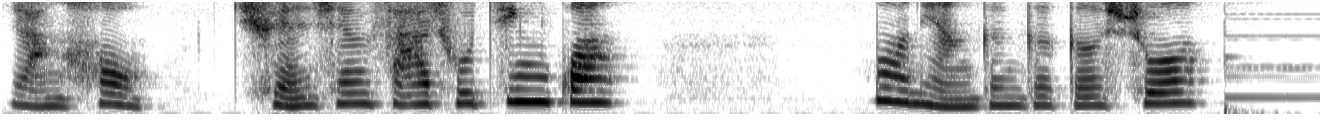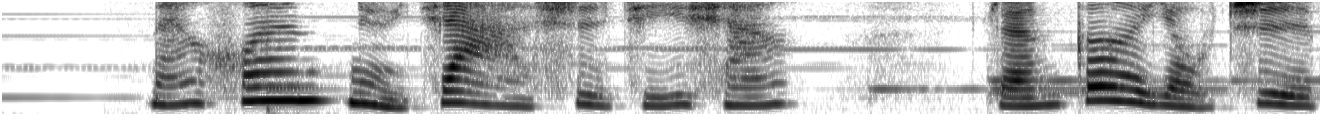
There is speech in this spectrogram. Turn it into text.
然后全身发出金光。默娘跟哥哥说：“男婚女嫁是吉祥，人各有志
